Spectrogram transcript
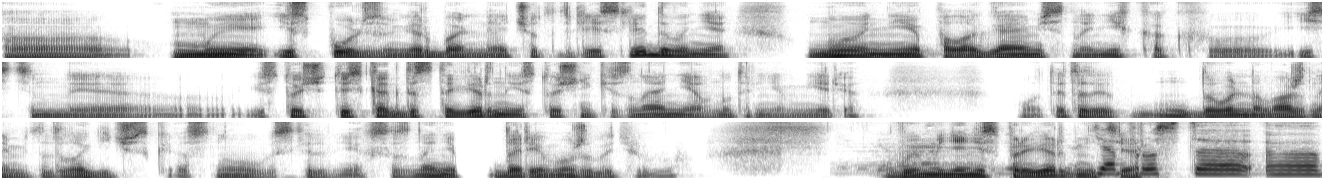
э, мы используем вербальные отчеты для исследования, но не полагаемся на них как э, истинные источники, то есть как достоверные источники знания о внутреннем мире. Вот. Это ну, довольно важная методологическая основа в исследованиях сознания. Дарья, может быть, вы- меня не спровергнете? Я просто э,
